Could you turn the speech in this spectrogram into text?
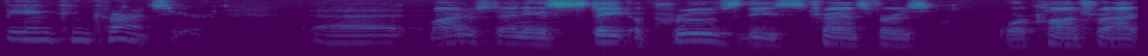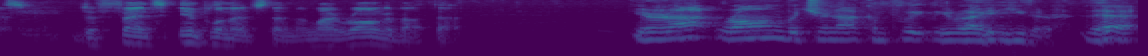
be in concurrence here. Uh, My understanding is state approves these transfers or contracts, defense implements them. Am I wrong about that? You're not wrong, but you're not completely right either. The,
